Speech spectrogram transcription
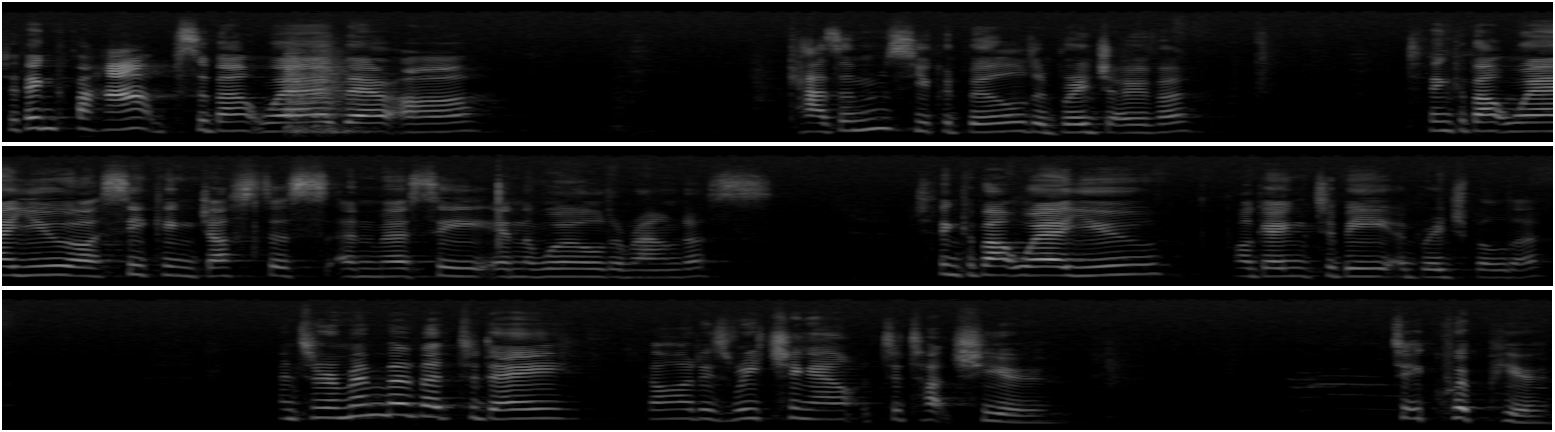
To think perhaps about where there are chasms you could build a bridge over. To think about where you are seeking justice and mercy in the world around us. To think about where you are going to be a bridge builder. And to remember that today God is reaching out to touch you, to equip you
